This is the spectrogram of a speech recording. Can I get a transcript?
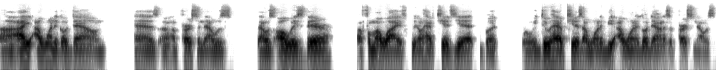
uh, I I want to go down as a, a, person that was that was always there uh, for my wife. We don't have kids yet, but when we do have kids, I want to be I want to go down as a person that was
